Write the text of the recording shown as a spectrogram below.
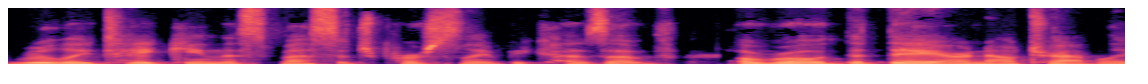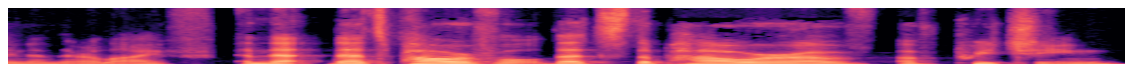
really taking this message personally because of a road that they are now traveling in their life. And that that's powerful. That's the power of of preaching.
